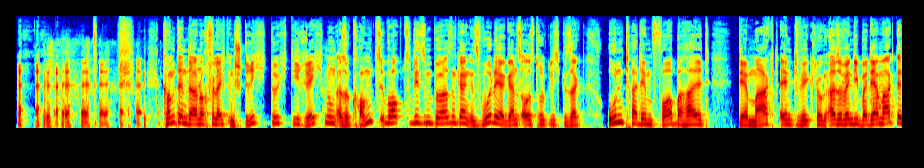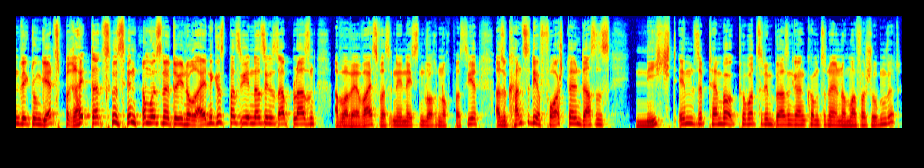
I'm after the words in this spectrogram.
Kommt denn da noch vielleicht ein Strich durch die Rechnung? Also kommt es überhaupt zu diesem Börsengang? Es wurde ja ganz ausdrücklich gesagt, unter dem Vorbehalt der Marktentwicklung. Also wenn die bei der Marktentwicklung jetzt bereit dazu sind, dann muss natürlich noch einiges passieren, dass sie das abblasen. Aber wer weiß, was in den nächsten Wochen noch passiert. Also kannst du dir vorstellen, dass es nicht im September, Oktober zu dem Börsengang kommt, sondern nochmal verschoben wird?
